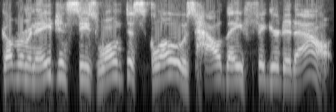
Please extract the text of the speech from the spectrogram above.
government agencies won't disclose how they figured it out.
